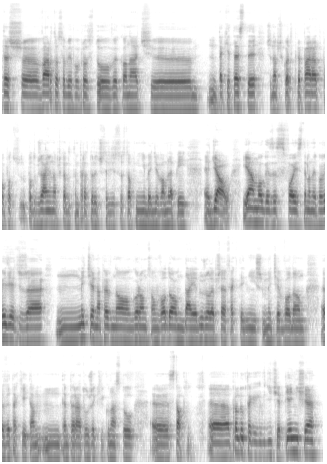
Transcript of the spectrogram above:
Też warto sobie po prostu wykonać takie testy, czy na przykład preparat po podgrzaniu na przykład do temperatury 40 stopni nie będzie Wam lepiej działał. Ja mogę ze swojej strony powiedzieć, że mycie na pewno gorącą wodą daje dużo lepsze efekty niż mycie wodą w takiej tam mm, temperaturze kilkunastu e, stopni. E, produkt, tak jak widzicie, pieni się E,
